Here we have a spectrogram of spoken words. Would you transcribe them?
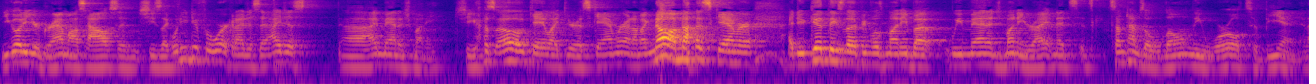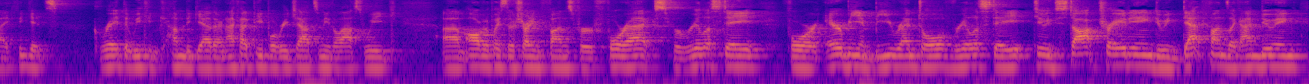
you go to your grandma's house and she's like, "What do you do for work?" And I just say, "I just uh, I manage money. She goes, Oh, okay, like you're a scammer. And I'm like, No, I'm not a scammer. I do good things with other people's money, but we manage money, right? And it's, it's sometimes a lonely world to be in. And I think it's great that we can come together. And I've had people reach out to me the last week um, all over the place. They're starting funds for Forex, for real estate, for Airbnb rental, real estate, doing stock trading, doing debt funds like I'm doing,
